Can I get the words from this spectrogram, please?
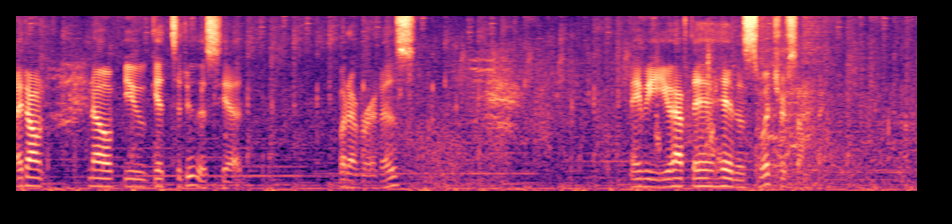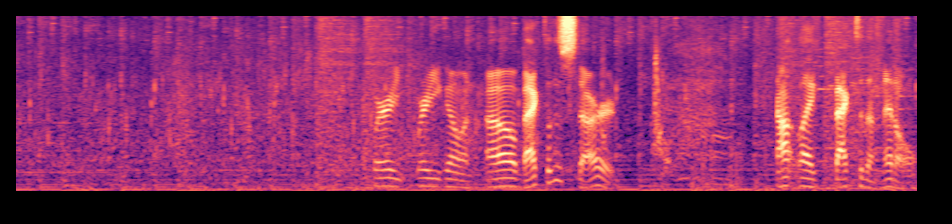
I don't know if you get to do this yet. Whatever it is. Maybe you have to hit a switch or something. Where where are you going? Oh, back to the start. Not like back to the middle.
